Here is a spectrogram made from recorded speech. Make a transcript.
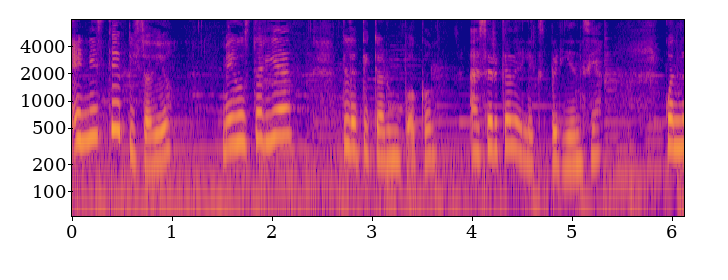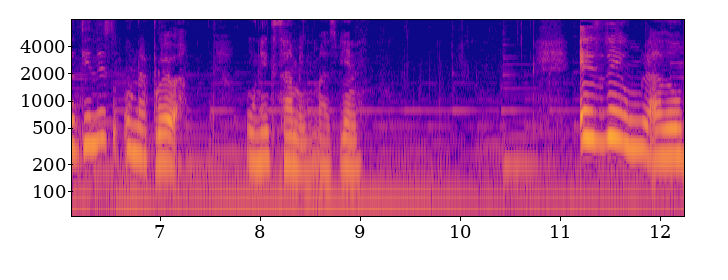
En este episodio me gustaría platicar un poco acerca de la experiencia cuando tienes una prueba, un examen más bien grado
